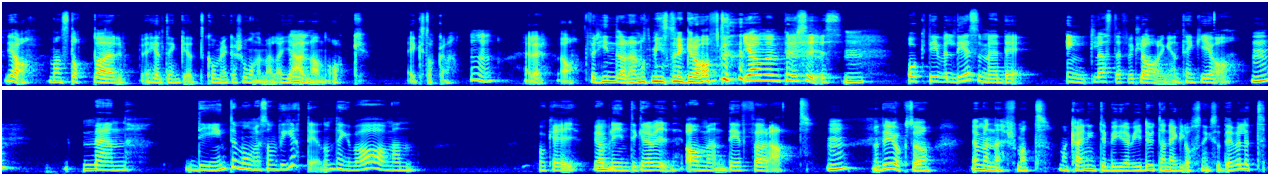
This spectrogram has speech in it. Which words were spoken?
ja, man stoppar helt enkelt kommunikationen mellan hjärnan och äggstockarna. Mm. Eller ja, förhindrar den åtminstone gravt. Ja men precis. Mm. Och det är väl det som är det enklaste förklaringen tänker jag. Mm. Men det är inte många som vet det. De tänker bara, ja men okej, jag Mm. blir inte gravid. Ja men det är för att. Mm. Och det är ju också, jag menar eftersom att man kan inte bli gravid utan ägglossning så det är väl ett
